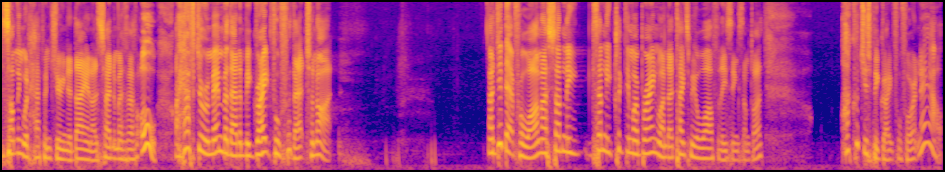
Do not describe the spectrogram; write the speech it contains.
something would happen during the day and I'd say to myself, Oh, I have to remember that and be grateful for that tonight. I did that for a while, and I suddenly suddenly clicked in my brain one day. It takes me a while for these things sometimes. I could just be grateful for it now.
